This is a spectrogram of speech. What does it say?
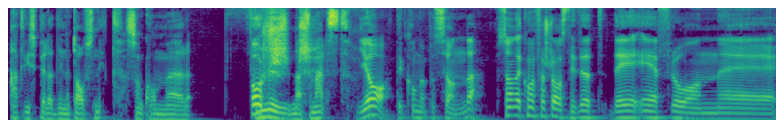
Att vi spelade in ett avsnitt som kommer Först. nu när som helst. Ja, det kommer på söndag. På söndag kommer första avsnittet. Det är från eh,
